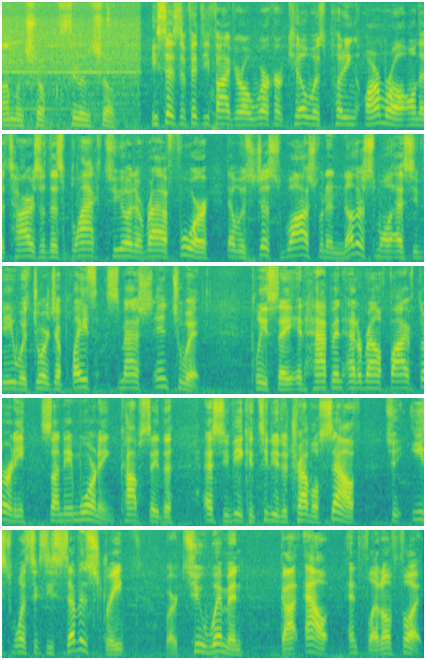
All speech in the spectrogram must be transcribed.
I'm in shock, still in shock. He says the 55 year old worker killed was putting Armor on the tires of this black Toyota RAV4 that was just washed when another small SUV with Georgia plates smashed into it. Police say it happened at around 5:30 Sunday morning. Cops say the SUV continued to travel south to East 167th Street, where two women got out and fled on foot.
